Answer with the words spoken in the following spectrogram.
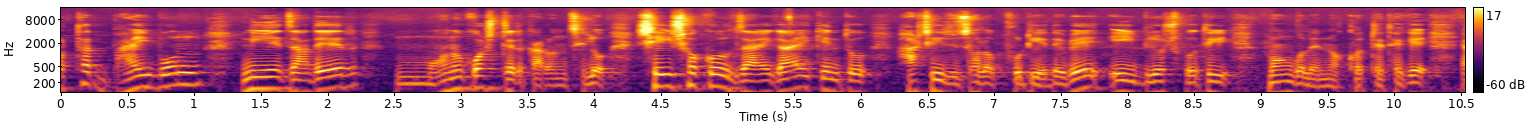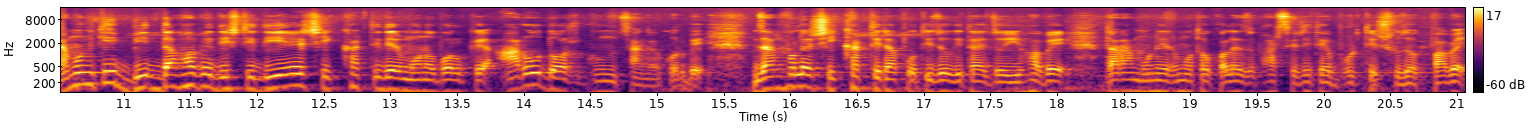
অর্থাৎ ভাই বোন নিয়ে যাদের মনকষ্টের কারণ ছিল, সেই সকল জায়গায় কিন্তু হাসির ঝলক ফুটিয়ে দেবে এই বৃহস্পতি মঙ্গলের নক্ষত্রে থেকে। এমনকি বিদ্যাভাবে দৃষ্টি দিয়ে শিক্ষার্থীদের মনোবলকে আরও দশ গুণ চাঙ্গা করবে। যার ফলে শিক্ষার্থীরা প্রতিযোগিতায় জয়ী হবে। তারা মনের মতো কলেজ ভার্সিটিতে ভর্তির সুযোগ পাবে।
